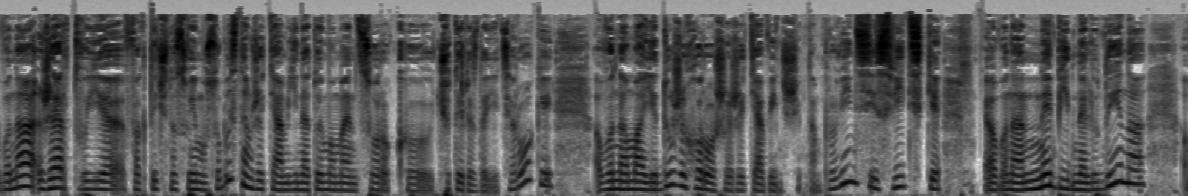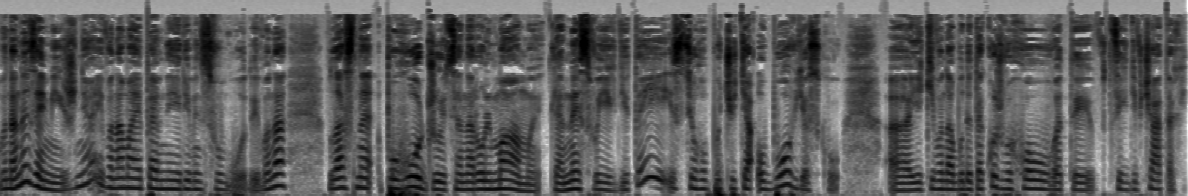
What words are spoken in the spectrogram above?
вона жертвує фактично своїм особистим життям. Їй на той момент 44, здається, роки. Вона має дуже хороше життя в іншій там провінції, світське. Е, вона не бідна людина, вона не заміжня і вона має певний рівень свободи. Вона, власне, погоджується на роль мами для не своїх дітей із цього почуття обов'язку, е, який вона буде також виховувати в цих дівчатах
